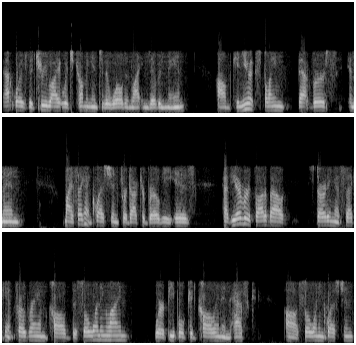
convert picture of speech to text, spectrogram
That was the true light which coming into the world enlightens every man. Um, can you explain that verse? And then my second question for Dr. Broggi is Have you ever thought about starting a second program called the Soul Winning Line where people could call in and ask uh, soul winning questions?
